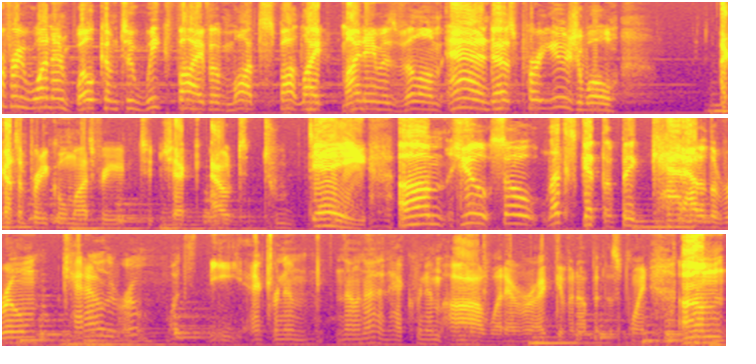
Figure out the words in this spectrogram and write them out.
everyone and welcome to week 5 of Mod Spotlight. My name is Willem and as per usual, I got some pretty cool mods for you to check out today. Um, you, so let's get the big cat out of the room. Cat out of the room? What's the acronym? No, not an acronym. Ah, whatever. I've given up at this point. Um,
